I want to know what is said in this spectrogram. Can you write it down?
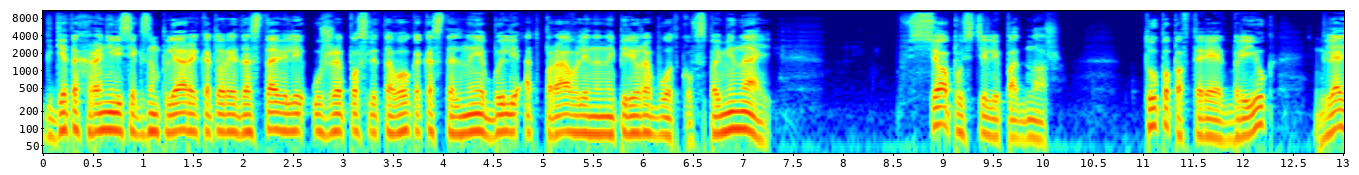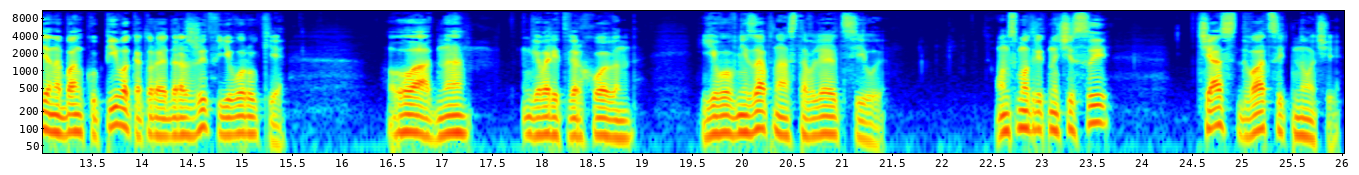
Где-то хранились экземпляры, которые доставили уже после того, как остальные были отправлены на переработку. Вспоминай. Все пустили под нож. Тупо повторяет Бриюк, глядя на банку пива, которая дрожит в его руке. «Ладно», — говорит Верховен. Его внезапно оставляют силы. Он смотрит на часы. Час двадцать ночи.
